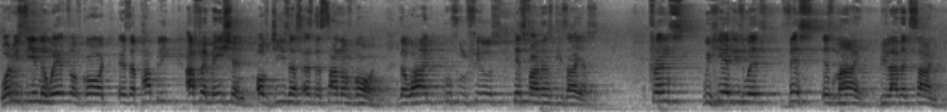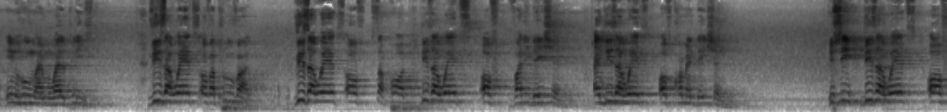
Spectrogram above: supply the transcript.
What we see in the words of God is a public affirmation of Jesus as the Son of God, the one who fulfills his Father's desires. Friends, we hear these words This is my beloved Son, in whom I'm well pleased. These are words of approval. These are words of support. These are words of validation. And these are words of commendation. You see, these are words of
